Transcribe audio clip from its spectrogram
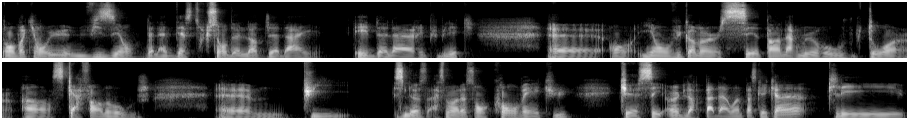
on voit qu'ils ont eu une vision de la destruction de l'ordre Jedi et de la République. ils ont vu comme un site en armure rouge, plutôt en scaphandre rouge. puis là, à ce moment-là, sont convaincus que c'est un de leurs padawans. Parce que quand les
